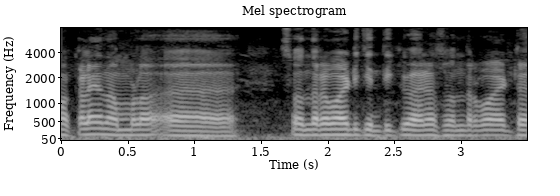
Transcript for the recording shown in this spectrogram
മക്കളെ നമ്മൾ സ്വതന്ത്രമായിട്ട് ചിന്തിക്കുവാനോ സ്വന്തമായിട്ട്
